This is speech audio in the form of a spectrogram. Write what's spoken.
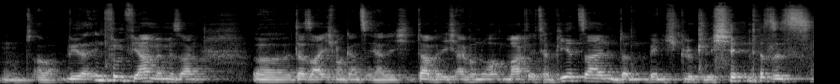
Und, aber wie gesagt, in fünf Jahren, wenn wir sagen, da sage ich mal ganz ehrlich, da will ich einfach nur auf dem Markt etabliert sein und dann bin ich glücklich. Das ist,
